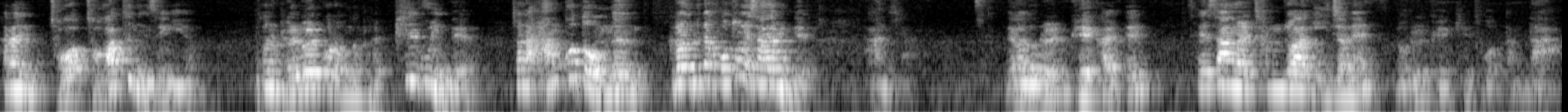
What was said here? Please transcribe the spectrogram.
하나님 저, 저 같은 인생이에요. 저는 별볼것 없는 필- 필부인데요. 저는 아무것도 없는 그런 그냥 보통의 사람인데 아니야. 내가 너를 계획할 때 세상을 창조하기 이전에 너를 계획해 두었단다.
